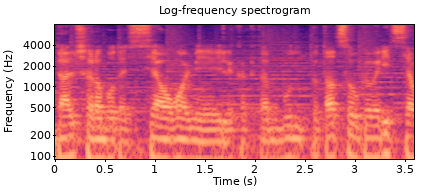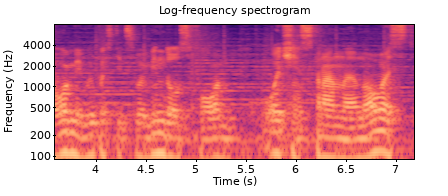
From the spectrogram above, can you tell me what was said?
дальше работать с Xiaomi или как-то будут пытаться уговорить Xiaomi выпустить свой Windows Phone. Очень странная новость.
